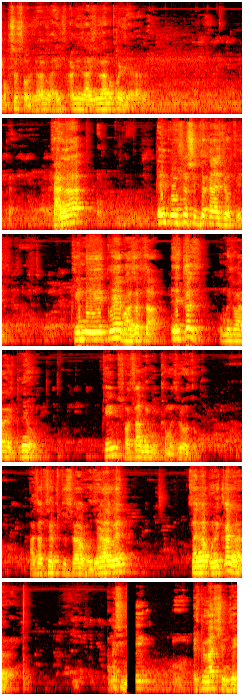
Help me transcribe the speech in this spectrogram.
पक्ष सोडणार नाहीत आणि राजीनामा पण देणार नाही त्यांना एक गोष्ट सिद्ध करायची होती की मी एक वेळ भाजपचा एकच उमेदवार एकमेव की स्वतः मी मुख्यमंत्री होतो आता ते दुसरा होऊ देणार नाही त्यांना कोणी करणार नाही शिंदे एकनाथ शिंदे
